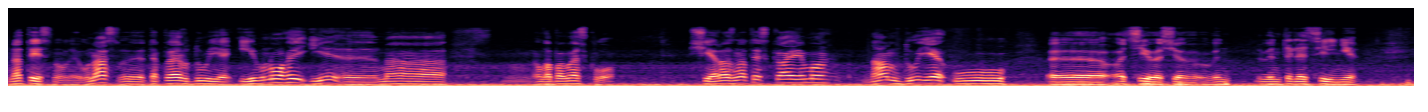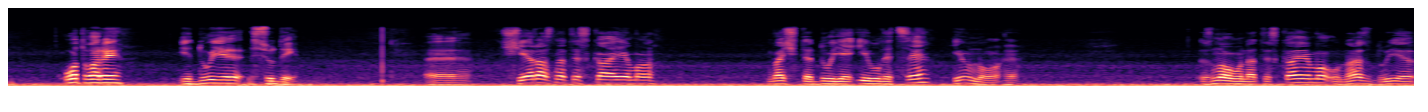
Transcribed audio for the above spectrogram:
Натиснули. У нас тепер дує і в ноги, і на лобове скло. Ще раз натискаємо. Нам дує у е, оці ось вентиляційні отвори і дує сюди. Е, ще раз натискаємо. Бачите, дує і в лице, і в ноги. Знову натискаємо, у нас дує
